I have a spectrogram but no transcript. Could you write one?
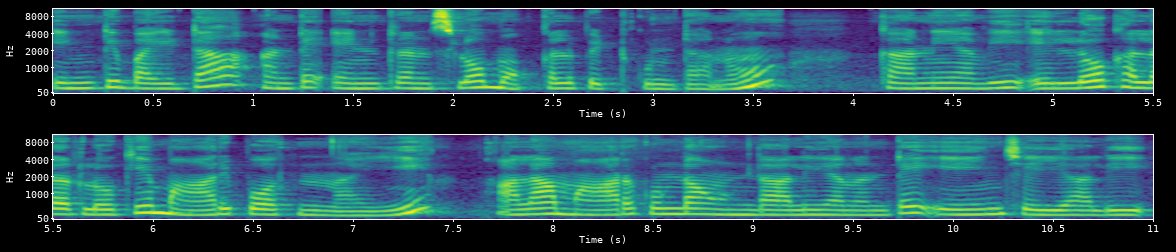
ఇంటి బయట అంటే ఎంట్రన్స్లో మొక్కలు పెట్టుకుంటాను. కానీ అవి ఎల్లో కలర్లోకి మారిపోతున్నాయి. అలా మారకుండా ఉండాలి అని అంటే ఏం చెయ్యాలి?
